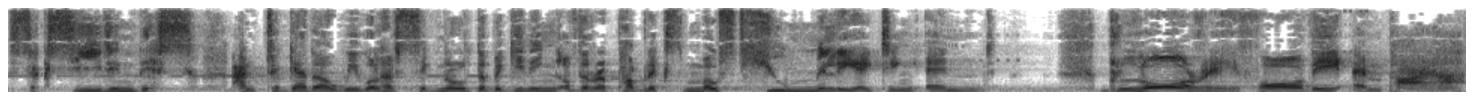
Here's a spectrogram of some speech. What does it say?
Succeed in this, and together we will have signaled the beginning of the Republic's most humiliating end. Glory for the Empire!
